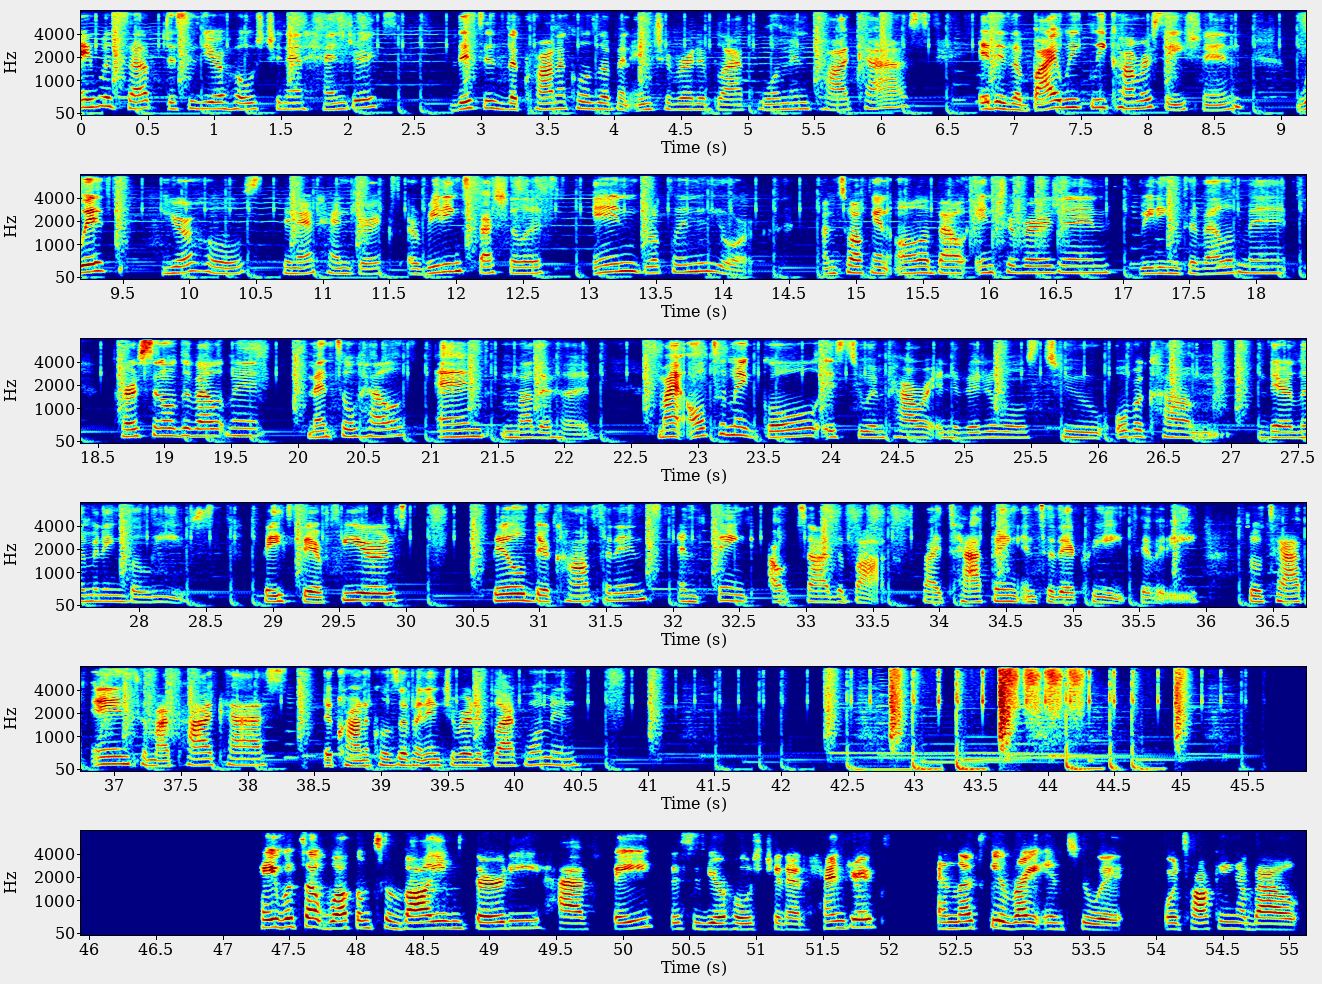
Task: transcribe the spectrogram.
Hey, what's up? This is your host, Jeanette Hendricks. This is the Chronicles of an Introverted Black Woman podcast. It is a bi weekly conversation with your host, Jeanette Hendricks, a reading specialist in Brooklyn, New York. I'm talking all about introversion, reading development, personal development, mental health, and motherhood. My ultimate goal is to empower individuals to overcome their limiting beliefs face their fears, build their confidence, and think outside the box by tapping into their creativity. So tap into my podcast, The Chronicles of an Introverted Black Woman. Hey, what's up? Welcome to Volume 30, Have Faith. This is your host, Jeanette Hendricks, and let's get right into it. We're talking about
